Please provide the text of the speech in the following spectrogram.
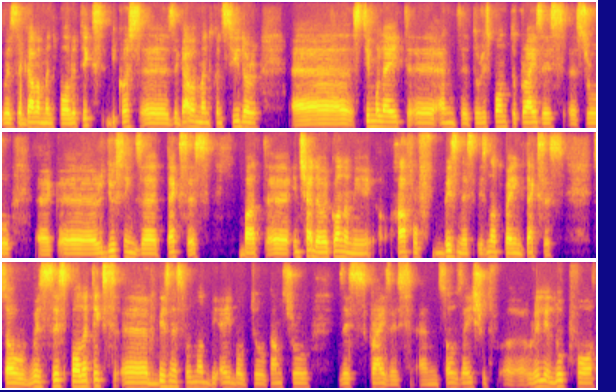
with the government politics because the government consider stimulate and to respond to crisis through reducing the taxes but uh, in shadow economy, half of business is not paying taxes. So with this politics, uh, business will not be able to come through this crisis. And so they should uh, really look for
